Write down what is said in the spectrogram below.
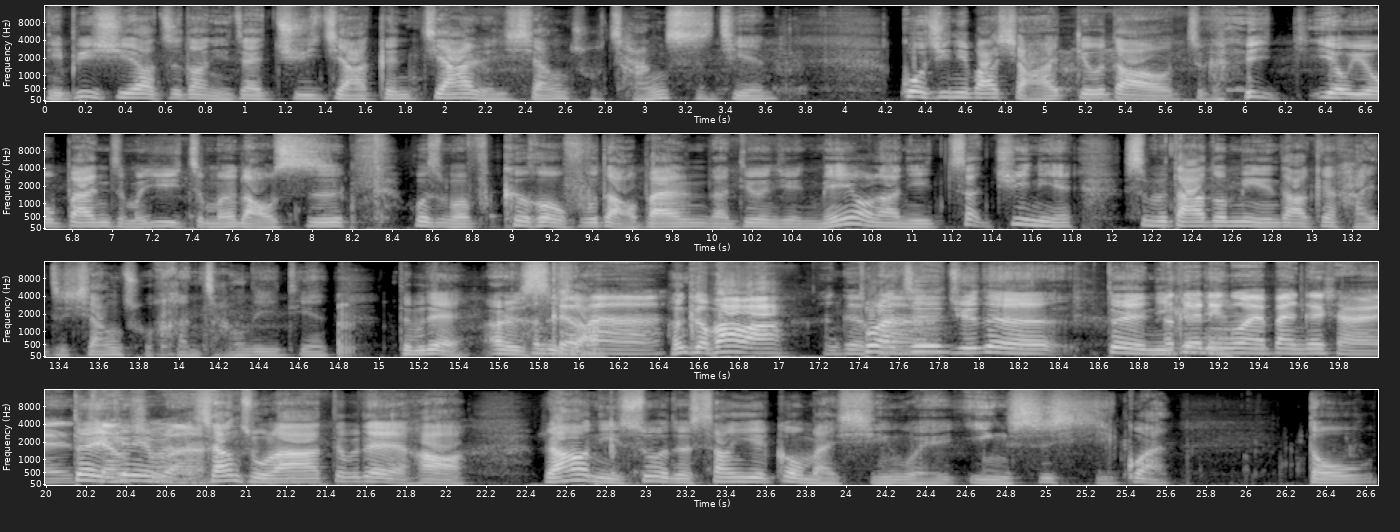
你必须要知道你在居家跟家人相处长时间。过去你把小孩丢到这个 幼幼班，怎么育怎么老师或什么课后辅导班那丢进去没有了？你在去年是不是大家都面临到跟孩子相处很长的一天，对不对？二十四小时啊，很可怕吧？很可怕。突然之间觉得，对你跟另外一半跟小孩对跟你相处啊，们相处啦，对不对？哈，然后你所有的商业购买行为、饮食习惯都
